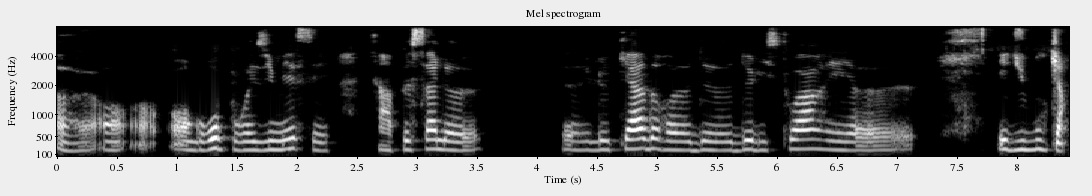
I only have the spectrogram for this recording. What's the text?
en, gros, pour résumer, c'est un peu ça le, le cadre de, de l'histoire et, et du bouquin.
